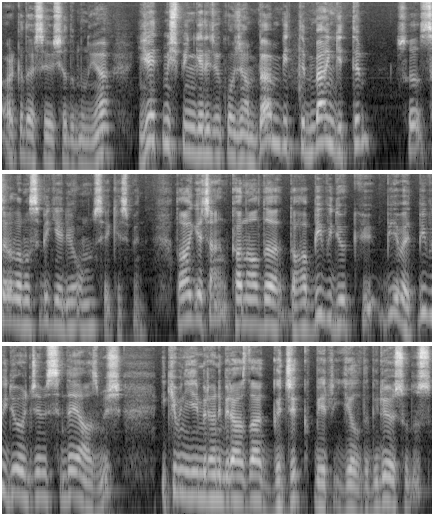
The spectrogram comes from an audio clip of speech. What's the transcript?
arkadaşla yaşadım bunu ya. 70 bin gelecek hocam ben bittim ben gittim. Sıralaması bir geliyor 18 bin. Daha geçen kanalda daha bir video bir evet bir video öncesinde yazmış. 2021 hani biraz daha gıcık bir yıldı biliyorsunuz.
